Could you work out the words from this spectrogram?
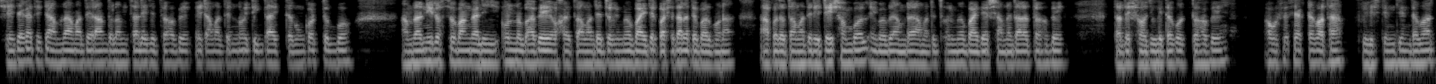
সেই জায়গা থেকে আমরা আমাদের আন্দোলন চালিয়ে যেতে হবে, এটা আমাদের নৈতিক দায়িত্ব এবং কর্তব্য। আমরা নিরস্ত্র বাঙালি, অন্যভাবে হয়তো আমাদের ধর্মীয় ভাইদের পাশে দাঁড়াতে পারব না। আপাতত আমাদের এটাই সম্বল, এভাবে আমরা আমাদের ধর্মীয় ভাইদের সামনে দাঁড়াতে হবে, তাদের সহযোগিতা করতে হবে। অবশেষে একটা কথা, ফিলিস্তিন জিন্দাবাদ,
